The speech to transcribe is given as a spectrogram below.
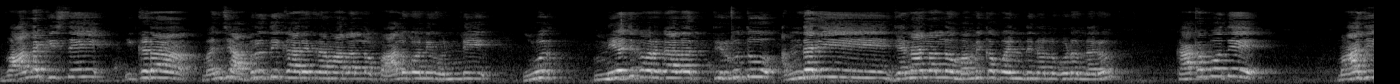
వాళ్ళకిస్తే ఇక్కడ మంచి అభివృద్ధి కార్యక్రమాలలో పాల్గొని ఉండి ఊర్ నియోజకవర్గాల తిరుగుతూ అందరి జనాలలో మమ్మిక పొందిన కూడా ఉన్నారు. కాకపోతే మాజీ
